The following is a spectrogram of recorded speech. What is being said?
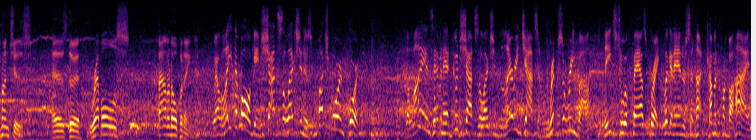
punches as the Rebels found an opening. Well, late in the ball game, shot selection is much more important. The Lions haven't had good shot selection. Larry Johnson rips a rebound, leads to a fast break. Look at Anderson Hunt coming from behind,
